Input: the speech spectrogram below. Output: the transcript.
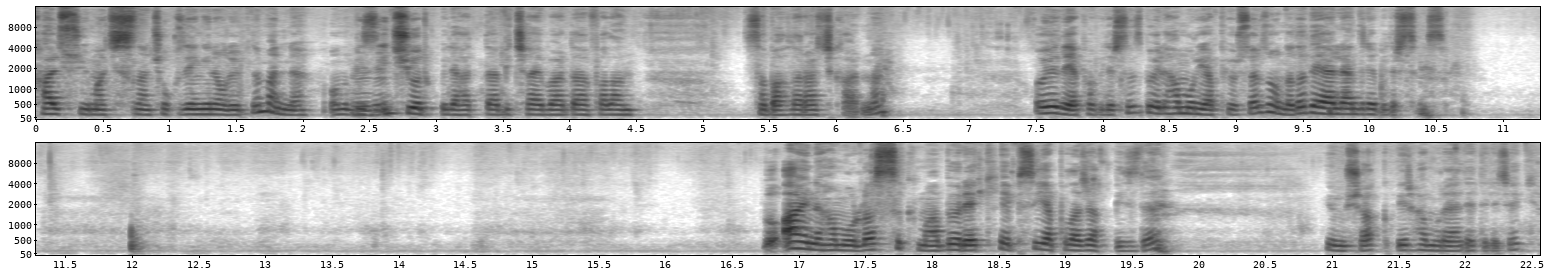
Kalsiyum açısından çok zengin oluyor değil mi anne? Onu biz içiyorduk bile hatta bir çay bardağı falan sabahlar aç karnına. Öyle de yapabilirsiniz. Böyle hamur yapıyorsanız onda da değerlendirebilirsiniz. Bu aynı hamurla sıkma, börek hepsi yapılacak bizde. Yumuşak bir hamur elde edilecek.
